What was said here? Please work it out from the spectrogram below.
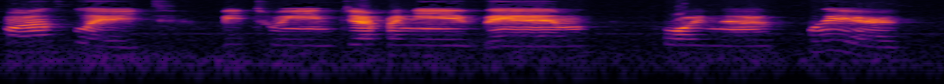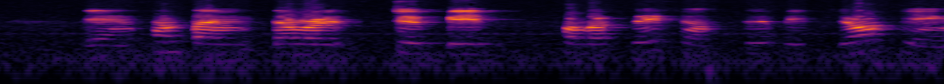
translate between Japanese and foreigner players. And sometimes there were stupid conversations, stupid joking.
